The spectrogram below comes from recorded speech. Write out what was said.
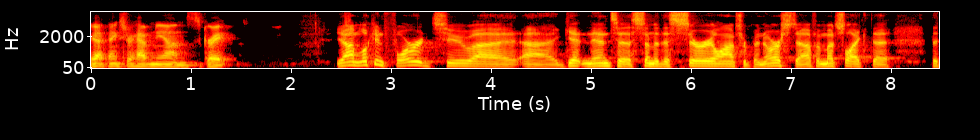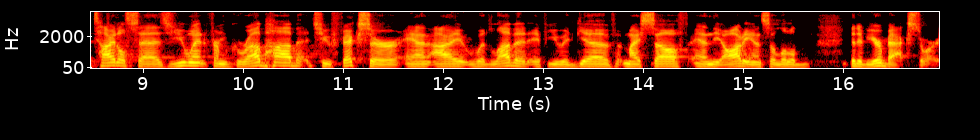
Yeah, thanks for having me on. It's great. Yeah, I'm looking forward to uh, uh, getting into some of the serial entrepreneur stuff. And much like the the title says, you went from Grubhub to Fixer, and I would love it if you would give myself and the audience a little bit of your backstory.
